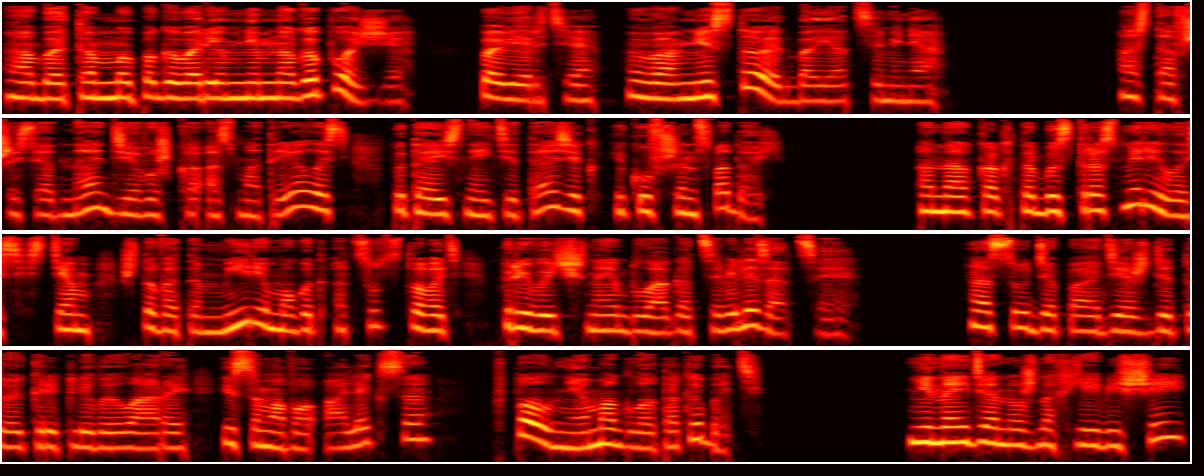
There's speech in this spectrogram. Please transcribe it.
«Об этом мы поговорим немного позже. Поверьте, вам не стоит бояться меня». Оставшись одна, девушка осмотрелась, пытаясь найти тазик и кувшин с водой. Она как-то быстро смирилась с тем, что в этом мире могут отсутствовать привычные блага цивилизации. А судя по одежде той крикливой Лары и самого Алекса, вполне могло так и быть. Не найдя нужных ей вещей,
